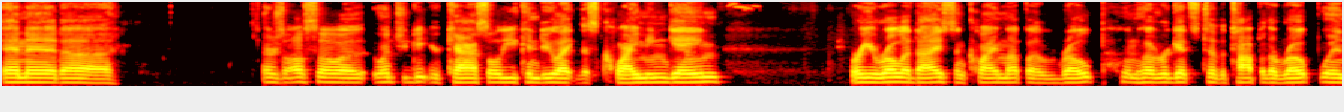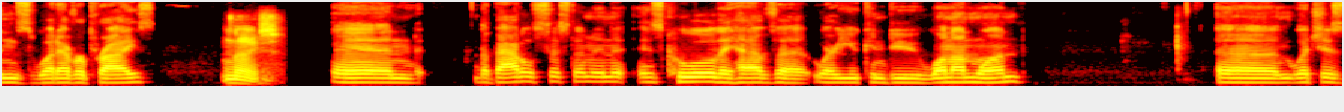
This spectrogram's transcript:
and it uh. There's also a once you get your castle, you can do like this climbing game where you roll a dice and climb up a rope, and whoever gets to the top of the rope wins whatever prize. Nice. And the battle system in it is cool. They have uh, where you can do one on one, which is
